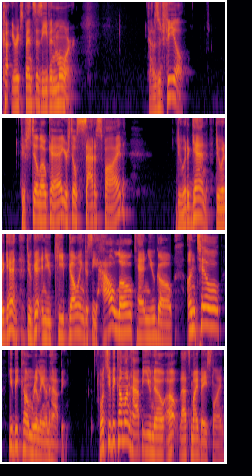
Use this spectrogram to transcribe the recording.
Cut your expenses even more. How does it feel? If you're still okay, you're still satisfied, do it again, do it again, do it, and you keep going to see how low can you go until you become really unhappy. Once you become unhappy, you know, oh, that's my baseline.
